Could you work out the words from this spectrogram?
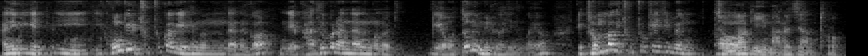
아니, 이게 이, 이 공기를 촉촉하게 해놓는다는 거, 이제 가습을 한다는 건 어- 이게 어떤 의미를 가지는 거예요? 점막이 촉촉해지면 더 점막이 마르지 않도록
